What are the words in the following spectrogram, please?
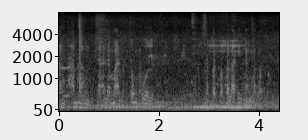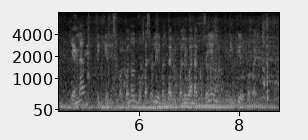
ang aming kaalaman tungkol sa pagpapalahi ng manok. Yan lang. Thank you sa pagpanood bukas ulit ibang tabi paliwanag ko sa inyo. Thank you. Bye bye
